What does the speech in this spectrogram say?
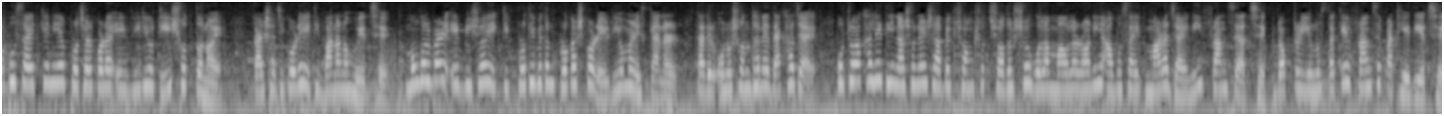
আবু সাইদকে নিয়ে প্রচার করা এই ভিডিওটি সত্য নয়। কারসাজি করে এটি বানানো হয়েছে। মঙ্গলবার এ বিষয়ে একটি প্রতিবেদন প্রকাশ করে রিওমার স্ক্যানার। তাদের অনুসন্ধানে দেখা যায়, পটুয়াখালী তিন আসনের সাবেক সংসদ সদস্য গোলাম মাওলা রনি আবু সাইদ মারা যায়নি, ফ্রান্সে আছে। ডক্টর ইউনুস তাকে ফ্রান্সে পাঠিয়ে দিয়েছে।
